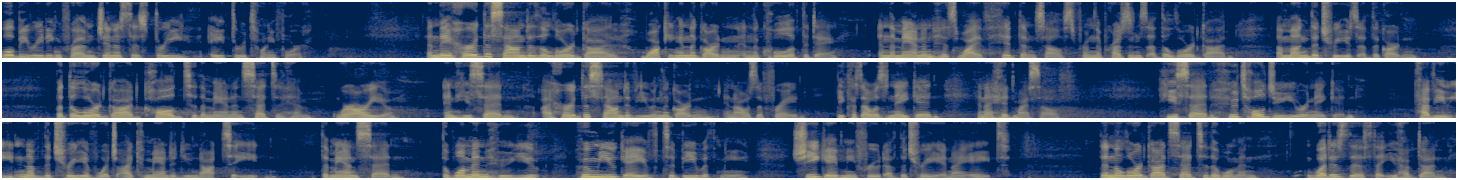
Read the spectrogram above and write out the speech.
We'll be reading from Genesis 3 8 through 24. And they heard the sound of the Lord God walking in the garden in the cool of the day. And the man and his wife hid themselves from the presence of the Lord God among the trees of the garden. But the Lord God called to the man and said to him, Where are you? And he said, I heard the sound of you in the garden, and I was afraid, because I was naked and I hid myself. He said, Who told you you were naked? Have you eaten of the tree of which I commanded you not to eat? The man said, The woman who you, whom you gave to be with me, she gave me fruit of the tree, and I ate. Then the Lord God said to the woman, What is this that you have done?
